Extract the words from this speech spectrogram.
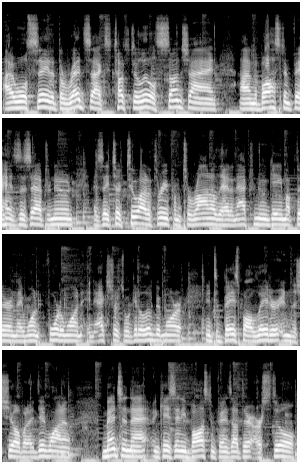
I will say that the Red Sox touched a little sunshine on the Boston fans this afternoon as they took two out of three from Toronto. They had an afternoon game up there and they won four to one in extras. We'll get a little bit more into baseball later in the show, but I did want to mention that in case any Boston fans out there are still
